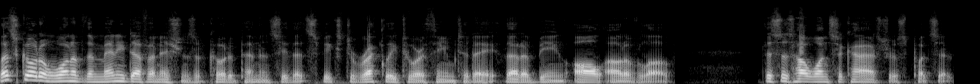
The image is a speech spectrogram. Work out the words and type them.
Let's go to one of the many definitions of codependency that speaks directly to our theme today, that of being all out of love. This is how one psychiatrist puts it.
